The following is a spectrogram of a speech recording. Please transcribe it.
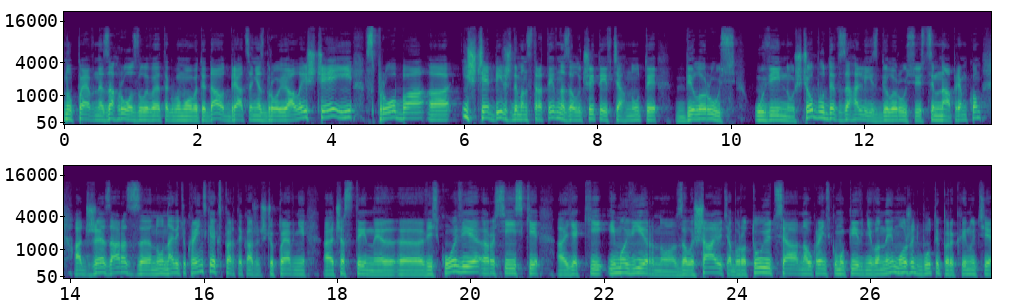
Ну, певне, загрозливе, так би мовити, да, от бряцання зброєю, але ще і спроба е, іще більш демонстративно залучити і втягнути Білорусь. У війну що буде взагалі з Білорусією з цим напрямком? Адже зараз е, ну навіть українські експерти кажуть, що певні е, частини е, військові російські, які імовірно залишають або ротуються на українському півдні, вони можуть бути перекинуті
